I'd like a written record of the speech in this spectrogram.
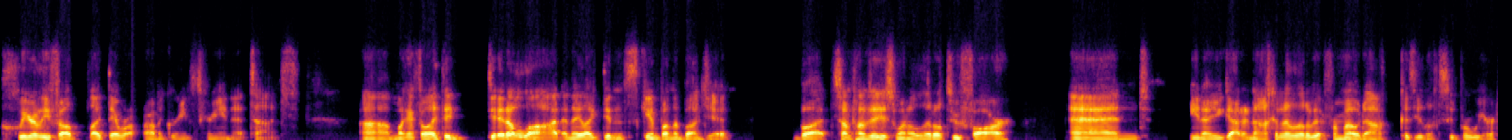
clearly felt like they were on a green screen at times. Um like I felt like they did a lot and they like didn't skimp on the budget but sometimes they just went a little too far. And you know you got to knock it a little bit for MODOK because he looked super weird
